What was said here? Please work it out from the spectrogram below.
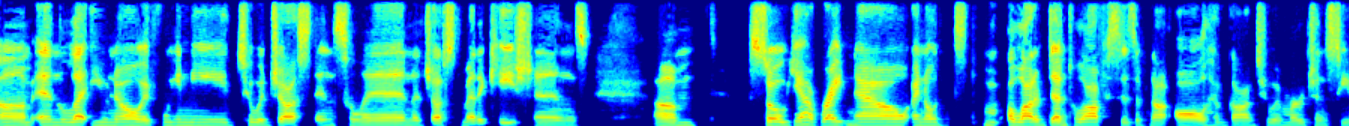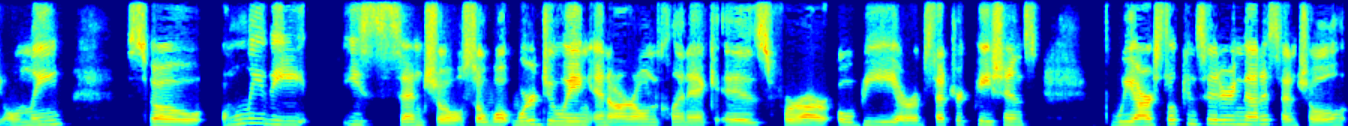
um, and let you know if we need to adjust insulin, adjust medications. Um, so yeah, right now I know a lot of dental offices, if not all, have gone to emergency only. So only the essential. So what we're doing in our own clinic is for our OB, our obstetric patients, we are still considering that essential,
